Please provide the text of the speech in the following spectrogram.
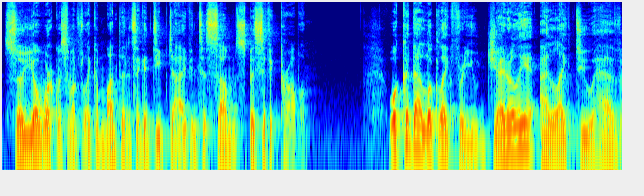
So you'll work with someone for like a month and it's like a deep dive into some specific problem. What could that look like for you? Generally, I like to have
